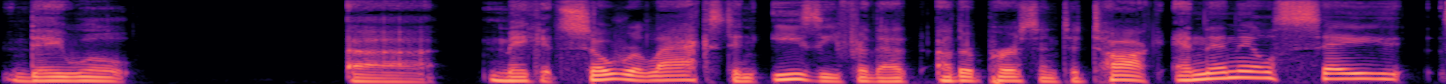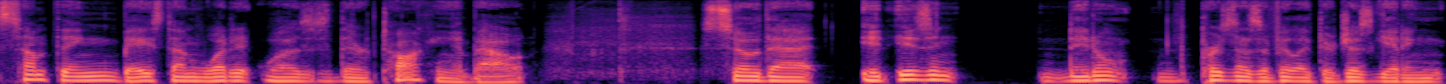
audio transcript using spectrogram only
they will uh make it so relaxed and easy for that other person to talk and then they'll say something based on what it was they're talking about so that it isn't they don't the person doesn't feel like they're just getting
